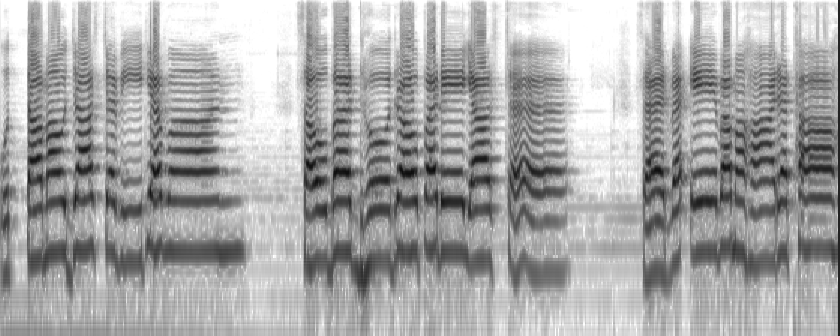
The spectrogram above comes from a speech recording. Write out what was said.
उत्तमौजाश्च वीर्यवान् सौभद्रो द्रौपदेयाश्च सर्व एव महारथाः।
